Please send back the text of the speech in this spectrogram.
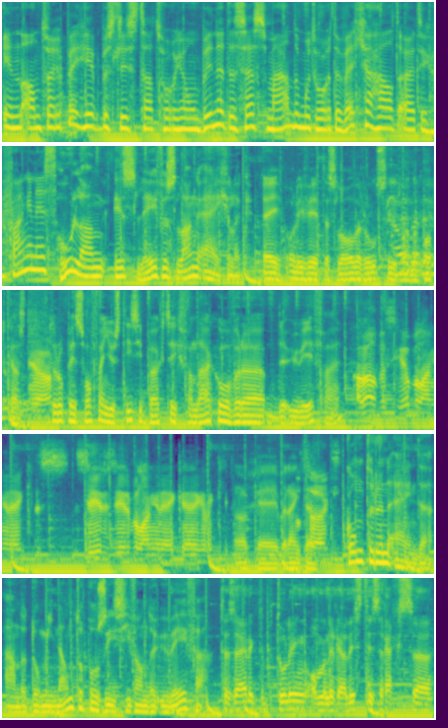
in Antwerpen heeft beslist dat Orion binnen de zes maanden moet worden weggehaald uit de gevangenis. Hoe lang is levenslang eigenlijk? Hey, Olivier Tesloder, Roels hier van de podcast. Het Europees Hof van Justitie buigt zich vandaag over uh, de UEFA. Hè? Ah, wel, dat is heel belangrijk. Dat is zeer, zeer belangrijk eigenlijk. Oké, okay, bedankt. Komt er een einde aan de dominante positie van de UEFA? Het is eigenlijk de bedoeling om een realistische rechtse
